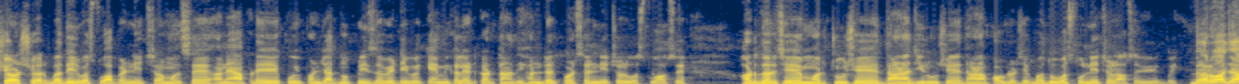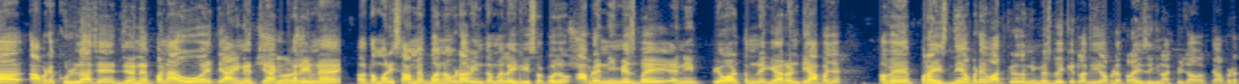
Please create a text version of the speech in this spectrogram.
શ્યોર શ્યોર બધી જ વસ્તુ આપણે નેચરલ મળશે અને આપણે કોઈ પણ જાતનું પ્રિઝર્વેટિવ કેમિકલ એડ કરતા નથી. હંડ્રેડ પર્સન્ટ નેચરલ વસ્તુ આવશે. હળદર છે મરચું છે ધાણા જીરું છે ધાણા પાવડર છે બધું વસ્તુ નેચરલ આવશે વિવેકભાઈ. દરવાજા આપણે ખુલ્લા છે જેને પણ આવવું હોય તે આવીને ચેક કરીને તમારી સામે બનાવડાવીને તમે લઈ જઈ શકો છો. આપણે નિમેશભાઈ એની પ્યોર તમને ગેરંટી આપે છે. હવે પ્રાઇસની આપણે વાત કરીએ તો નિમેશભાઈ કેટલાથી આપણે પ્રાઇસિંગ રાખ્યું છે આ વખતે આપણે?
